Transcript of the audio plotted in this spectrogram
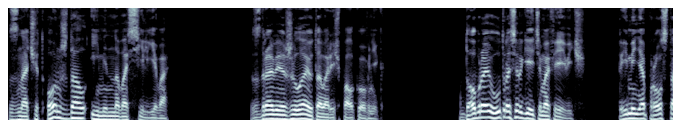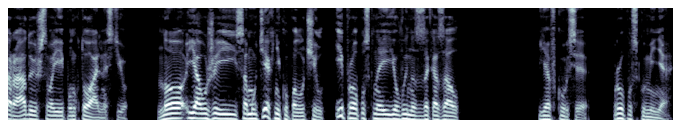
Значит, он ждал именно Васильева. «Здравия желаю, товарищ полковник», Доброе утро, Сергей Тимофеевич. Ты меня просто радуешь своей пунктуальностью. Но я уже и саму технику получил, и пропуск на ее вынос заказал. Я в курсе. Пропуск у меня.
